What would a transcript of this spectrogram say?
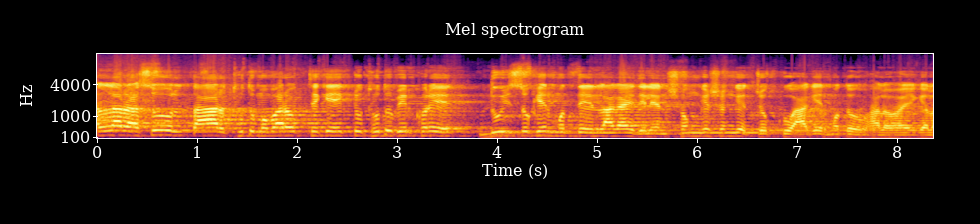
আল্লাহ রাসূল তার থুতু মোবারক থেকে একটু থুতু বের করে দুই চোখের মধ্যে লাগাই দিলেন, সঙ্গে সঙ্গে চক্ষু আগের মতো ভালো হয়ে গেল।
